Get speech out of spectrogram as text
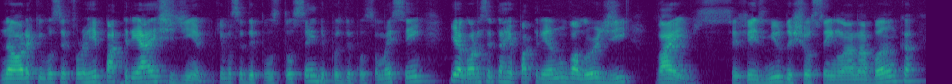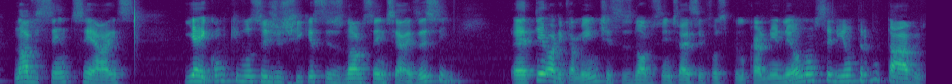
na hora que você for repatriar este dinheiro, porque você depositou 100, depois depositou mais 100 e agora você está repatriando um valor de, vai, você fez mil, deixou 100 lá na banca, 900 reais. E aí, como que você justifica esses 900 reais? Esse, é, teoricamente, esses 900 reais, se fosse pelo Carnê-Leão, não seriam tributáveis.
